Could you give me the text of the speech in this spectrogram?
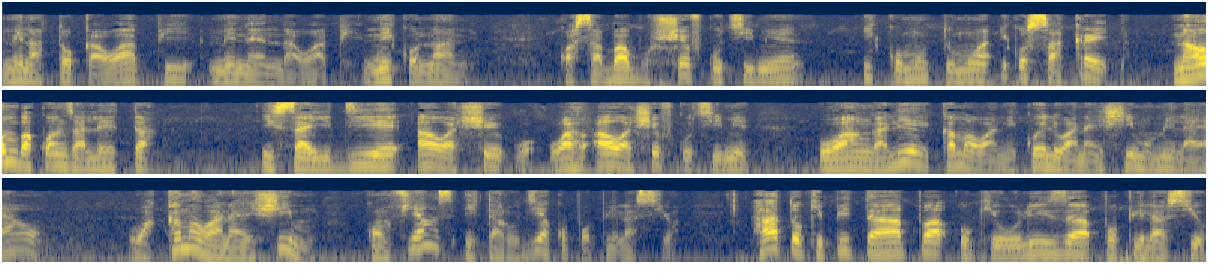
mi natoka wapi, mi naenda wapi, niko nani, kwa sababu chef kutimie iko mtu mwa iko sakre. Naomba kwanza leta isaidie awa chef, wa, awa chef kutimie waangalie kama wani kweli wanaheshimu mila yao wa kama wanaheshimu, confiance itarudia kwa population. Hata ukipita hapa ukiuliza population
